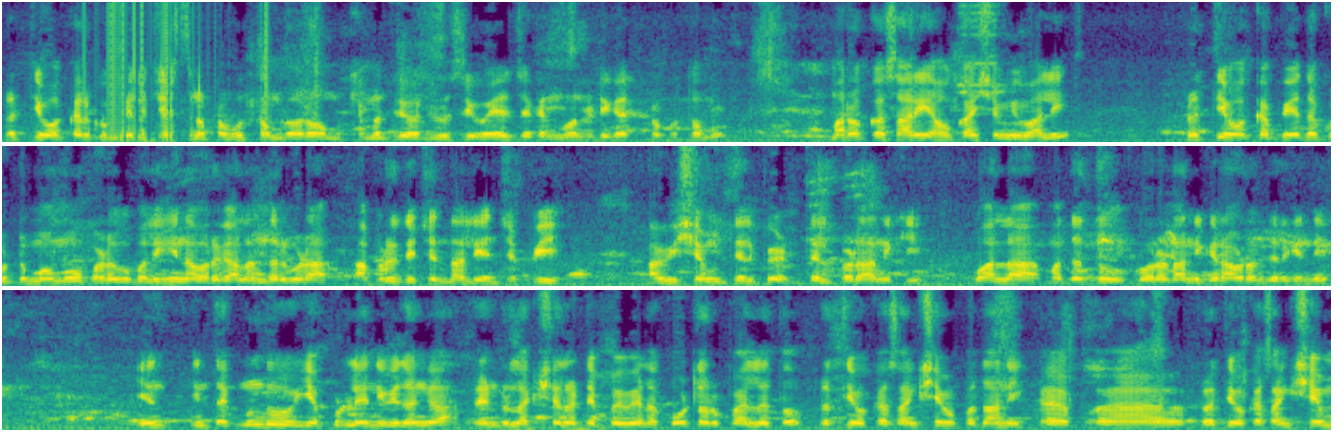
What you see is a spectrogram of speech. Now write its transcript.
ప్రతి ఒక్కరికి మేలు చేస్తున్న ప్రభుత్వం గౌరవ ముఖ్యమంత్రి వర్యులు శ్రీ వైఎస్ జగన్మోహన్ రెడ్డి గారి ప్రభుత్వము. మరొకసారి అవకాశం ఇవ్వాలి. ప్రతి ఒక్క పేద కుటుంబము బడుగు బలహీన వర్గాలందరూ కూడా అభివృద్ధి చెందాలి అని చెప్పి ఆ విషయం తెలిపే తెలపడానికి వాళ్ళ మద్దతు కోరడానికి రావడం జరిగింది. ఇన్- ఇంతకుముందు ఎప్పుడు లేని విధంగా రెండు లక్షల డెబ్బై వేల కోట్ల రూపాయలతో ప్రతి ఒక్క సంక్షేమ పదాన్ని ప్రతి ఒక్క సంక్షేమ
